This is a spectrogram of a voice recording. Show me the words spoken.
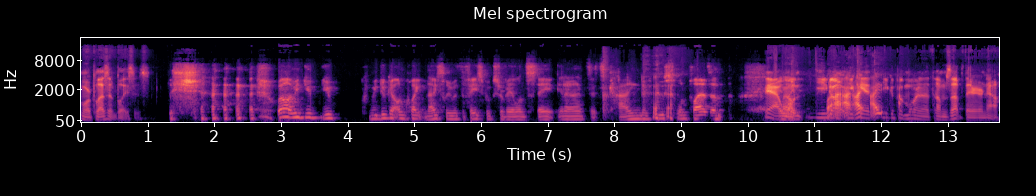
more pleasant places? well, I mean, you you we do get on quite nicely with the Facebook surveillance state. You know, it's, it's kind of useful and pleasant. Yeah, Well, well, you well, know, I- you I- can't. I- you can put more than a thumbs up there now.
